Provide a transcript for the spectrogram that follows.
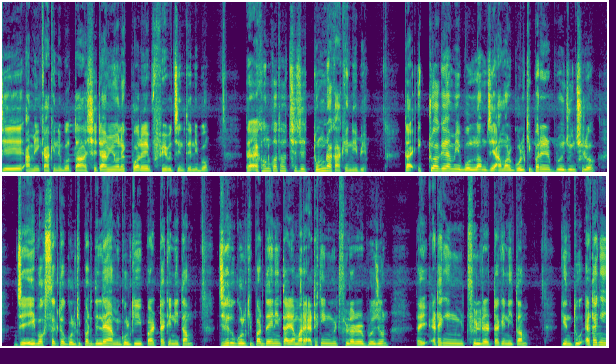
যে আমি কাকে নেব? তা সেটা আমি অনেক পরে ভেবেচিন্তে নিব। তা এখন কথা হচ্ছে যে তোমরা কাকে নিবে? তা একটু আগে আমি বললাম যে আমার গোলকিপারের প্রয়োজন ছিল, যে এই বক্সে একটা গোলকিপার দিলে আমি গোলকিপারটাকে নিতাম। যেহেতু গোলকিপার দেয়নি, তাই আমার অ্যাটাকিং মিডফিল্ডারের প্রয়োজন, তাই অ্যাটাকিং মিডফিল্ডারটাকে নিতাম। কিন্তু অ্যাটাকিং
